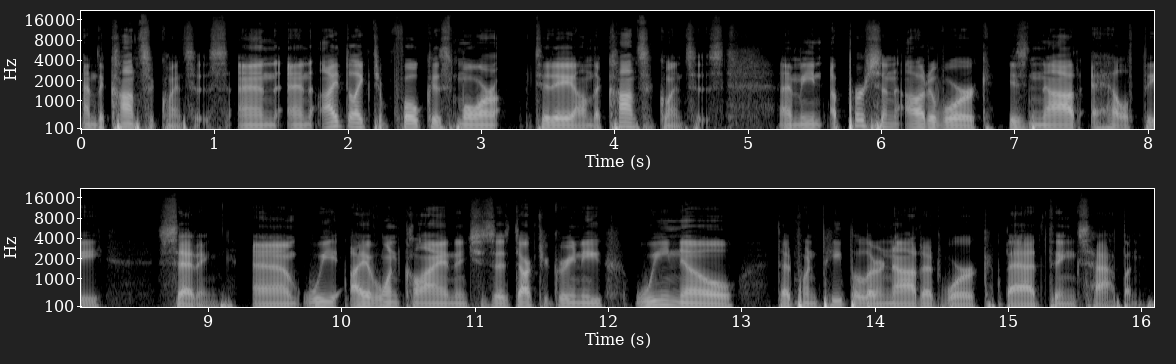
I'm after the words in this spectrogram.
and the consequences. And and I'd like to focus more today on the consequences. I mean, a person out of work is not a healthy setting. Um, we, I have one client, and she says, Dr. Greaney, we know that when people are not at work, bad things happen.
